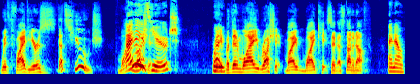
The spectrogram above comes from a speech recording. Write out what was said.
with five years, that's huge. Why I think it's it? huge. Right? But then why rush it? Why why say that's not enough? I know.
